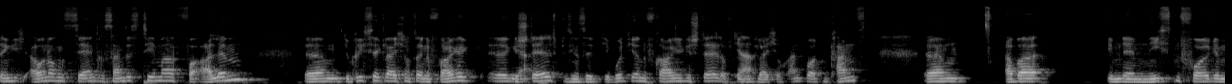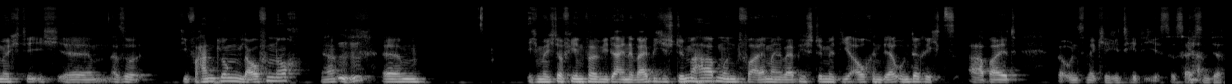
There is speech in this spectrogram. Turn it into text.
denke ich, auch noch ein sehr interessantes Thema. Vor allem, ähm, du kriegst ja gleich noch deine Frage äh, Ja. gestellt, beziehungsweise dir wurde ja eine Frage gestellt, auf die Ja. du gleich auch antworten kannst. Ähm, aber in der nächsten Folge möchte ich, ähm, also die Verhandlungen laufen noch, ja. mhm. Ähm, ich möchte auf jeden Fall wieder eine weibliche Stimme haben und vor allem eine weibliche Stimme, die auch in der Unterrichtsarbeit bei uns in der Kirche tätig ist. Das heißt Ja. in der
